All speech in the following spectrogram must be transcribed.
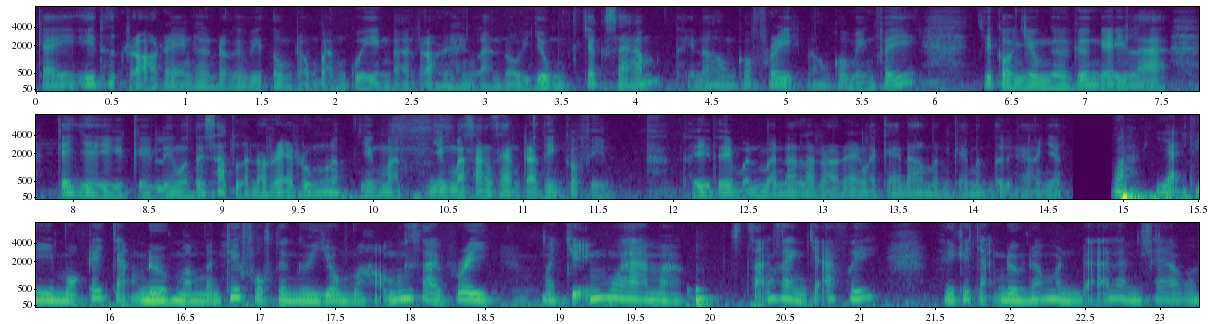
cái ý thức rõ ràng hơn trong cái việc tôn trọng bản quyền. Và rõ ràng là nội dung chất xám thì nó không có free, nó không có miễn phí. Chứ còn nhiều người cứ nghĩ là cái gì liên quan tới sách là nó rẻ rúng lắm. Nhưng mà nhưng mà sẵn sàng trả tiền coi phim. Thì thì mình mới nói là rõ ràng là cái đó mình, cái mình tự hào nhất. Wow, vậy thì một cái chặng đường mà mình thuyết phục từ người dùng mà họ muốn xài free mà chuyển qua mà sẵn sàng trả phí thì cái chặng đường đó mình đã làm sao rồi?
